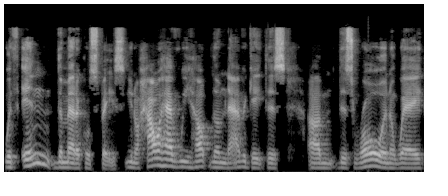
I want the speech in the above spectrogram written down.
within the medical space. You know, how have we helped them navigate this um, this role in a way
